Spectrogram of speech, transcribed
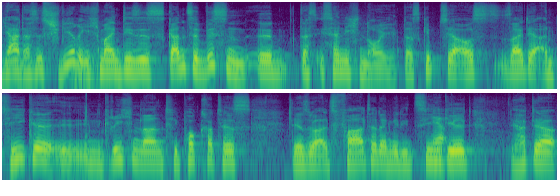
ja, das ist schwierig. Ich meine, dieses ganze Wissen, äh, das ist ja nicht neu. Das gibt es ja aus seit der Antike in Griechenland, Hippokrates, der so als Vater der Medizin ja. gilt der hat ja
